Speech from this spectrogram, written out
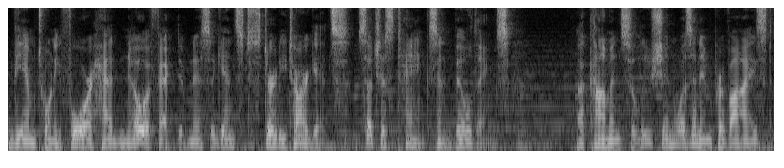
The M24 had no effectiveness against sturdy targets, such as tanks and buildings. A common solution was an improvised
